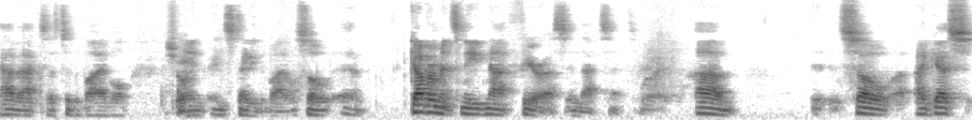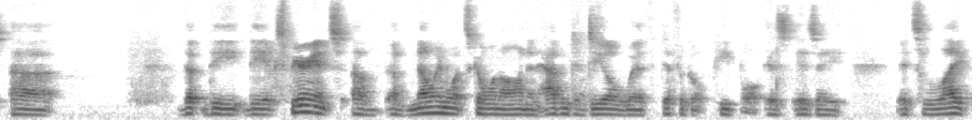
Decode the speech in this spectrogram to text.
have access to the Bible Sure. and, and study the Bible. So uh, governments need not fear us in that sense. Right. Um, so I guess uh, the the the experience of, of knowing what's going on and having to deal with difficult people is is a it's like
